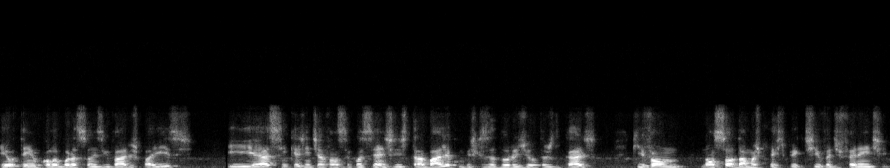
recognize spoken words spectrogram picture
eu tenho colaborações em vários países e é assim que a gente avança com a gente trabalha com pesquisadores de outros lugares que vão não só dar uma perspectiva diferente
